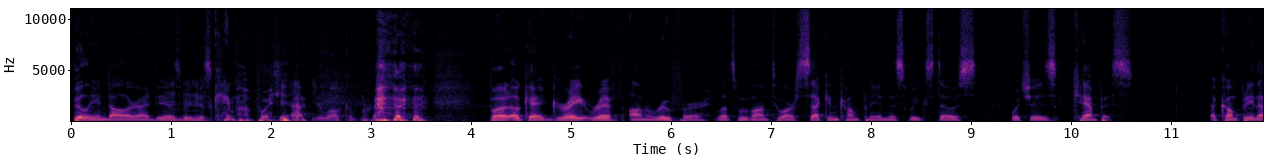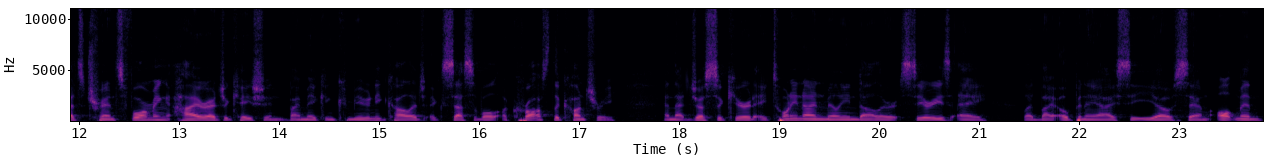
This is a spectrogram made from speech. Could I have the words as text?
billion dollar ideas we mm-hmm. just came up with. Yeah, you're welcome. but okay, great riff on Roofer. Let's move on to our second company in this week's dose, which is Campus, a company that's transforming higher education by making community college accessible across the country and that just secured a $29 million Series A led by OpenAI CEO Sam Altman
